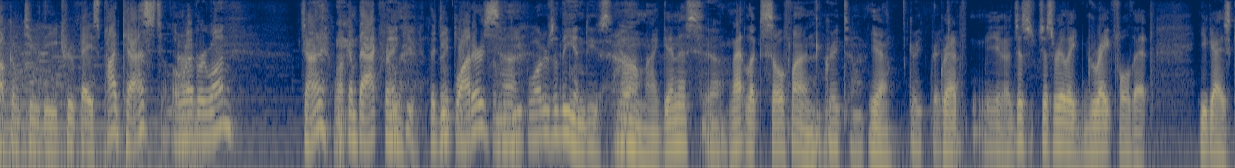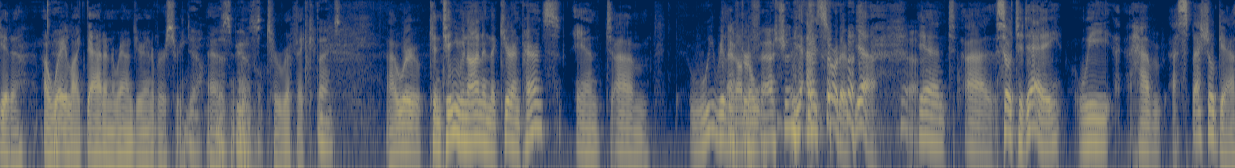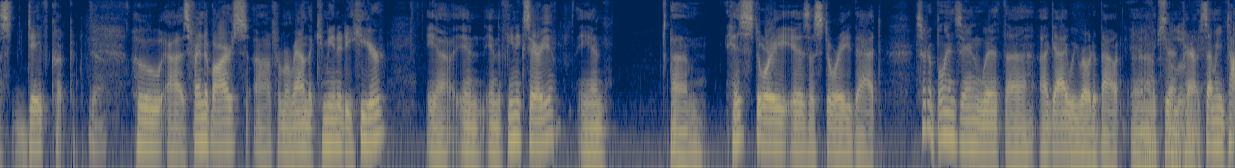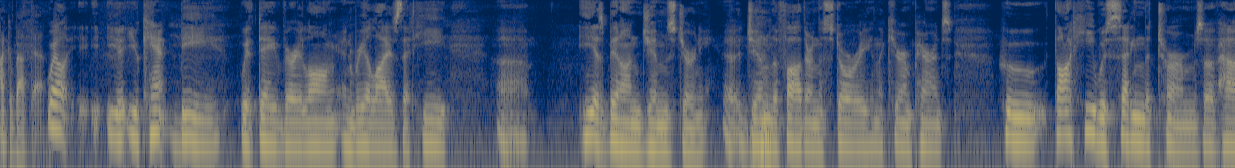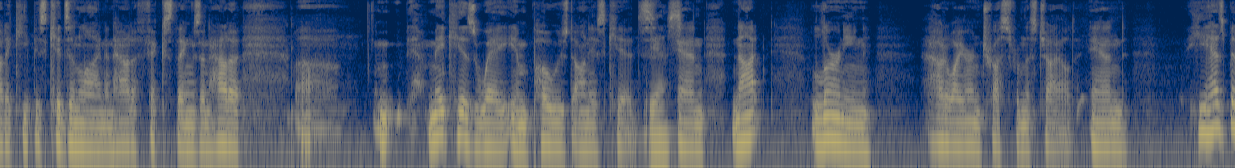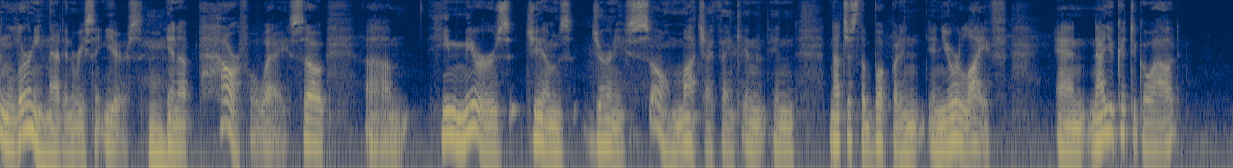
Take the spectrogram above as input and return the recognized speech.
welcome to the True Face podcast. Hello, everyone. John, welcome back from Thank you. the deep Thank waters. From the Uh, deep waters of the Indies. Oh my goodness, Yeah. that looked so fun. Great time. Yeah, Great, great Grad, time. you know, just just really grateful that you guys get a, away like that and around your anniversary. Yeah, That was- that's beautiful. that terrific. Thanks. Uh, we're continuing on in the Cure and parents, and um, we really After don't know. fashion? yeah, sort of, yeah. And uh, so today we have a special guest, Dave Cook, Yeah. who uh, is a friend of ours uh, from around the community here uh, in in the Phoenix area, and um, his story is a story that sort of blends in with uh, a guy we wrote about in the Cure and Absolutely. parents. I mean, talk about that. Well, y- you, you can't be with Dave very long and realize that he uh, he has been on Jim's journey. Uh, Jim, the father in the story, and the Cure and parents, who thought he was setting the terms of how to keep his kids in line and how to fix things and how to uh, m- make his way imposed on his kids. Yes. and not learning how do I earn trust from this child and he has been learning that in recent years in a powerful way. So um, he mirrors Jim's journey so much, I think, in, in not just the book, but in, in your life. And now you get to go out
